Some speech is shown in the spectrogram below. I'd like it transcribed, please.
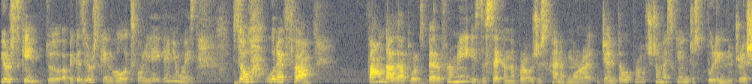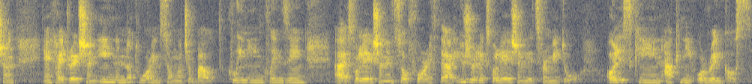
your skin to uh, because your skin will exfoliate anyways. So what I've uh, found out that works better for me is the second approach just kind of more a gentle approach to my skin just putting nutrition and hydration in and not worrying so much about cleaning cleansing uh, exfoliation and so forth. Uh, usually exfoliation leads for me to oily skin acne or wrinkles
